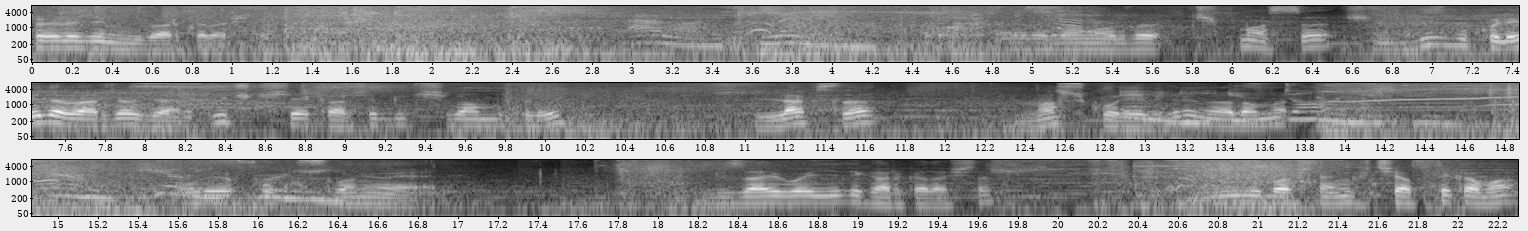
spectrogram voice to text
Söylediğim gibi arkadaşlar. Orada çıkmazsa şimdi biz bu kuleyi de vereceğiz yani. 3 kişiye karşı bir kişi ben bu kuleyi Lux'la nasıl koruyabilirim ve adamlar oraya fokuslanıyor yani. Biz ayvayı yedik arkadaşlar. İyi bir başlangıç yaptık ama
